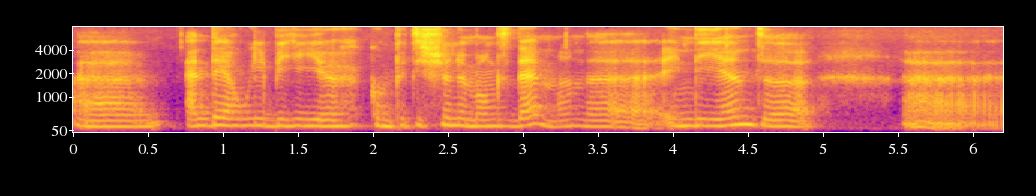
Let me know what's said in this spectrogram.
Um, and there will be uh, competition amongst them. And uh, in the end, uh, uh,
